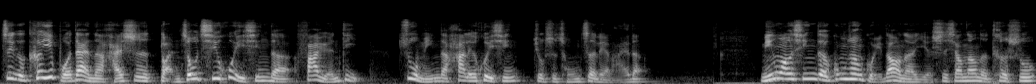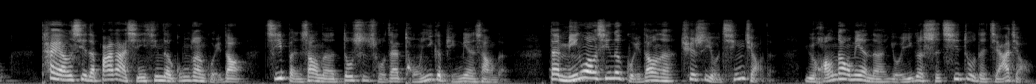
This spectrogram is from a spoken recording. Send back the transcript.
这个柯伊伯带呢，还是短周期彗星的发源地，著名的哈雷彗星就是从这里来的。冥王星的公转轨道呢，也是相当的特殊。太阳系的八大行星的公转轨道基本上呢都是处在同一个平面上的，但冥王星的轨道呢却是有倾角的，与黄道面呢有一个十七度的夹角，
